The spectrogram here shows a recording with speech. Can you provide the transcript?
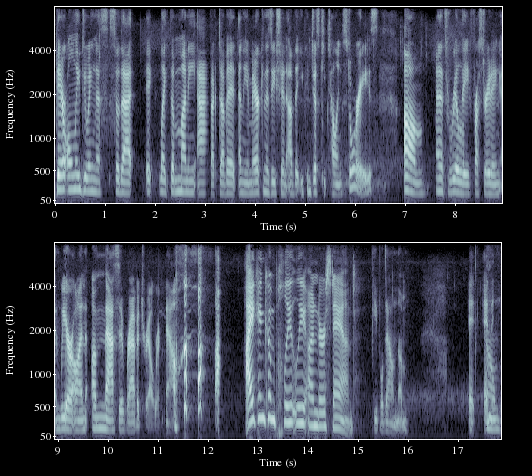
they're only doing this so that it like the money aspect of it and the americanization of that you can just keep telling stories um and it's really frustrating and we are on a massive rabbit trail right now I can completely understand. people down them It, and, Um,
